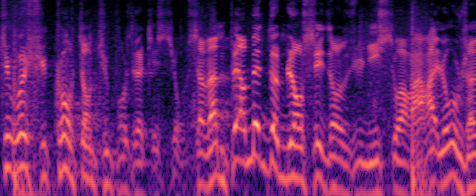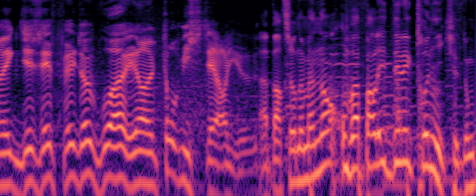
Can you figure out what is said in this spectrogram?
Tu vois, je suis content que tu poses la question. Ça va me permettre de me lancer dans une histoire à rallonge avec des effets de voix et un ton mystérieux. À partir de maintenant, on va parler d'électronique, donc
